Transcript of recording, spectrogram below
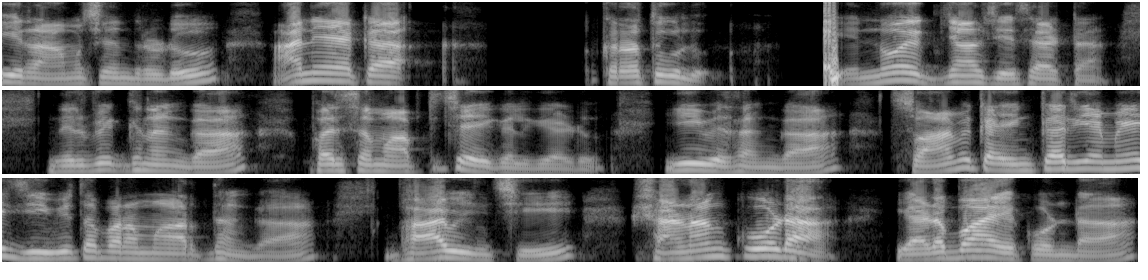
ఈ రామచంద్రుడు అనేక క్రతువులు ఎన్నో యజ్ఞాలు చేశాట. నిర్విఘ్నంగా పరిసమాప్తి చేయగలిగాడు. ఈ విధంగా స్వామి కైంకర్యమే జీవిత పరమార్థంగా భావించి క్షణం కూడా ఎడబాయకుండా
